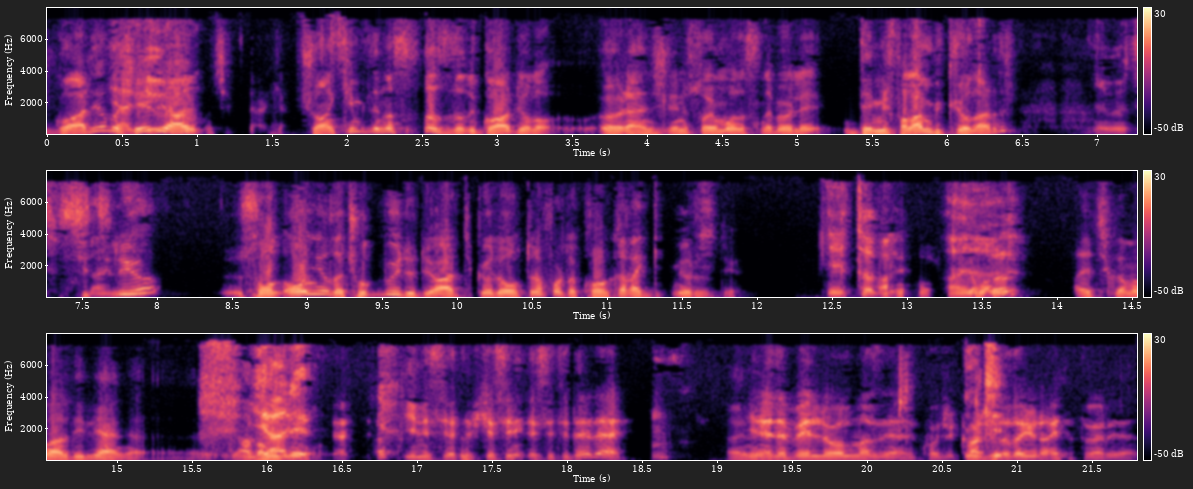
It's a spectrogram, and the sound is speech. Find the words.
Guardiola Yani şey diyor abi. Şu an kim bilir nasıl hazırladı Guardiola öğrencilerini soyunma odasında böyle demir falan büküyorlardır. Evet. City diyor son 10 yılda çok büyüdü diyor. Artık öyle Old Trafford'da korkarak gitmiyoruz diyor. E tabii. Hani bu Aynen açıklamalar, öyle. açıklamalar değil yani. Adam Yani- inisiyatif kesinlikle City'de de Aynen. yine de belli olmaz yani. Koca, karşıda da United var yani.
